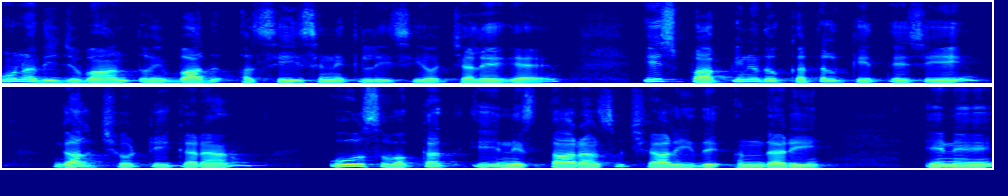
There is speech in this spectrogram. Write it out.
ਉਹਨਾਂ ਦੀ ਜ਼ੁਬਾਨ ਤੋਂ ਹੀ ਵੱਧ ਅਸੀਸ ਨਿਕਲੀ ਸੀ, ਉਹ ਚਲੇ ਗਏ। ਇਸ ਪਾਪੀ ਨੇ ਦੋ ਕਤਲ ਕੀਤੇ ਸੀ, ਗੱਲ ਛੋਟੀ ਕਰਾਂ, ਉਸ ਵਕਤ ਇਹ 1746 ਦੇ ਅੰਦਰ ਹੀ ਇਹਨੇ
